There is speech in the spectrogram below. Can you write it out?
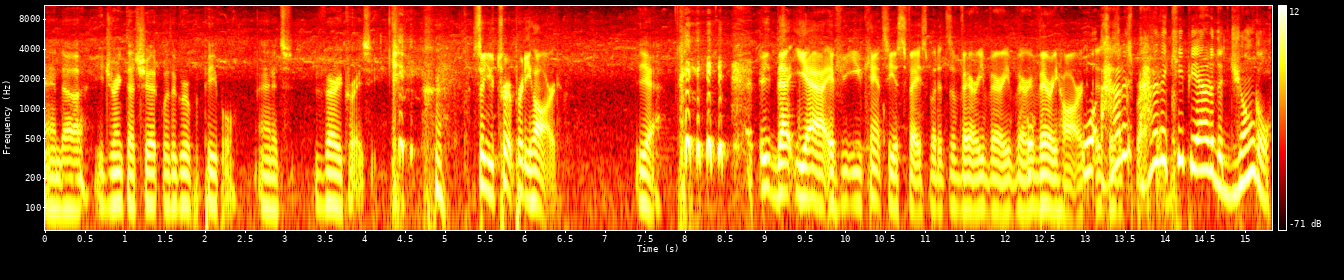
and uh, you drink that shit with a group of people, and it's very crazy. So you trip pretty hard. Yeah. That yeah, if you, you can't see his face, but it's a very, very, very, very hard. Well, is his how did how do they keep you out of the jungle?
